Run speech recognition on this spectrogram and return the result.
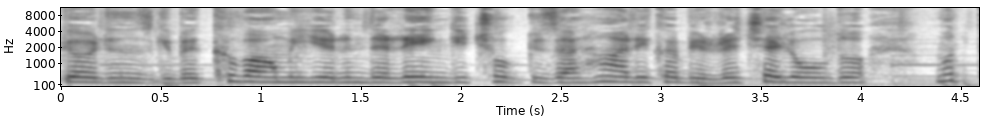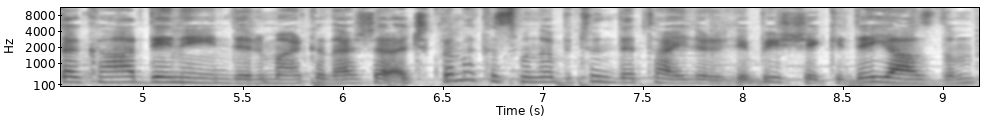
Gördüğünüz gibi kıvamı yerinde, rengi çok güzel, harika bir reçel oldu. Mutlaka deneyin derim arkadaşlar. Açıklama kısmına bütün detaylarıyla bir şekilde yazdım.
